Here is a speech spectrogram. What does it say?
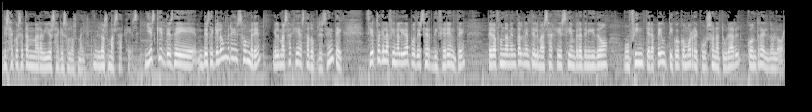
de esa cosa tan maravillosa que son los, los masajes. Y es que desde, desde que el hombre es hombre, el masaje ha estado presente. Cierto que la finalidad puede ser diferente, pero fundamentalmente el masaje siempre ha tenido un fin terapéutico como recurso natural contra el dolor.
